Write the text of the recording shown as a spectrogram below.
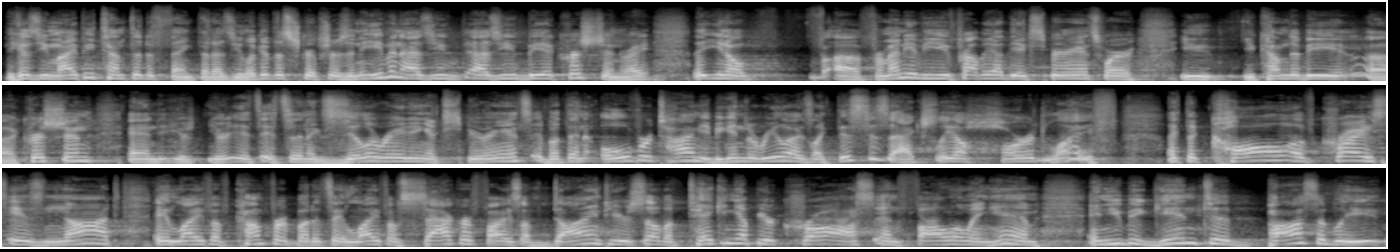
Because you might be tempted to think that as you look at the scriptures and even as you as you be a Christian, right? That you know uh, for many of you, you've probably had the experience where you, you come to be a Christian and you're, you're, it's, it's an exhilarating experience, but then over time you begin to realize like this is actually a hard life. Like the call of Christ is not a life of comfort, but it's a life of sacrifice, of dying to yourself, of taking up your cross and following Him. And you begin to possibly,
